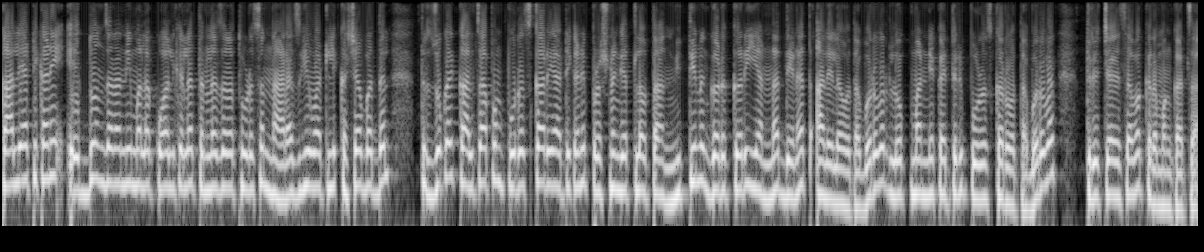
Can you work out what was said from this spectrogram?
काल या ठिकाणी एक दोन जणांनी मला कॉल केला. त्यांना जरा थोडंसं नाराजगी वाटली. कशाबद्दल? तर जो काही कालचा आपण पुरस्कार या ठिकाणी प्रश्न घेतला होता नितीन गडकरी यांना देण्यात आलेला होता. बरोबर? लोकमान्य काहीतरी पुरस्कार होता. बरोबर? त्रेचाळीसावा क्रमांकाचा.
